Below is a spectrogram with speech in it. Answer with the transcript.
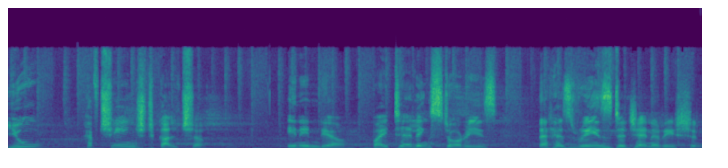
You have changed culture in India by telling stories that has raised a generation.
